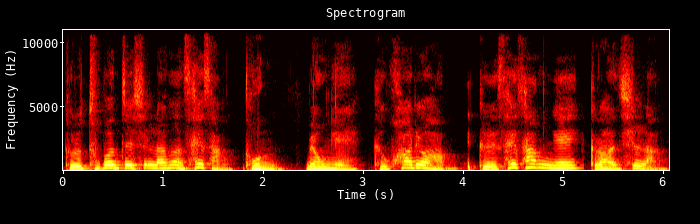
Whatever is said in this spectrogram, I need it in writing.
그리고 두 번째 신랑은 세상, 돈, 명예, 그 화려함, 그 세상의 그러한 신랑.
